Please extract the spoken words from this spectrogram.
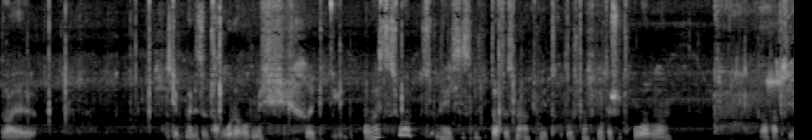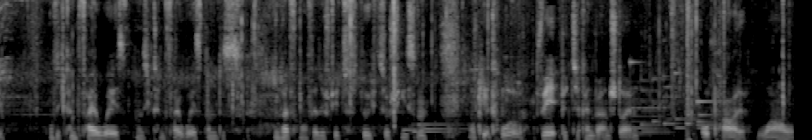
Weil. Gib mir diese Truhe da oben. Ich krieg die. Oh, heißt das überhaupt? Nee, das ist nicht. Doch, das ist eine Magnet magnetische Truhe, aber. Auch hab sie. Muss ich kein Fire Waste. Muss ich kein Fire Waste, um das Plattform, auf der sie steht, durchzuschießen. Okay, Truhe. Bitte kein Bernstein. Opal. Wow.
